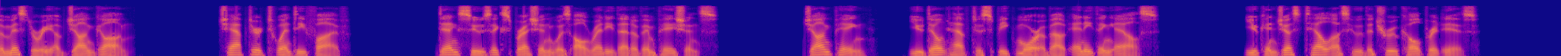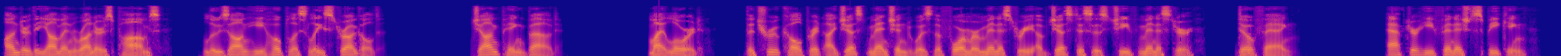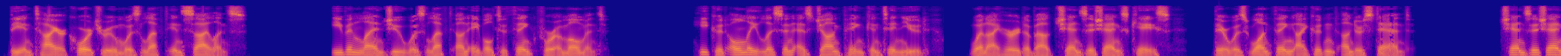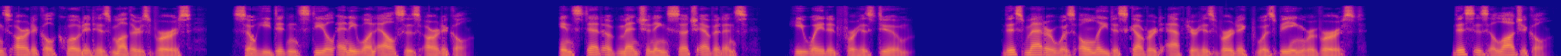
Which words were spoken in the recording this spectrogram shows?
The Mystery of Zhang Gong. Chapter 25 Deng Su's expression was already that of impatience. Zhang Ping, you don't have to speak more about anything else. You can just tell us who the true culprit is. Under the Yamen runner's palms, Lu Zonghe hopelessly struggled. Zhang Ping bowed. My lord, the true culprit I just mentioned was the former Ministry of Justice's chief minister, Dou Fang. After he finished speaking, the entire courtroom was left in silence. Even Lan Ju was left unable to think for a moment. He could only listen as Zhang Ping continued, when I heard about Chen Zishang's case, there was one thing I couldn't understand. Chen Zishang's article quoted his mother's verse, so he didn't steal anyone else's article. Instead of mentioning such evidence, he waited for his doom. This matter was only discovered after his verdict was being reversed. This is illogical.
